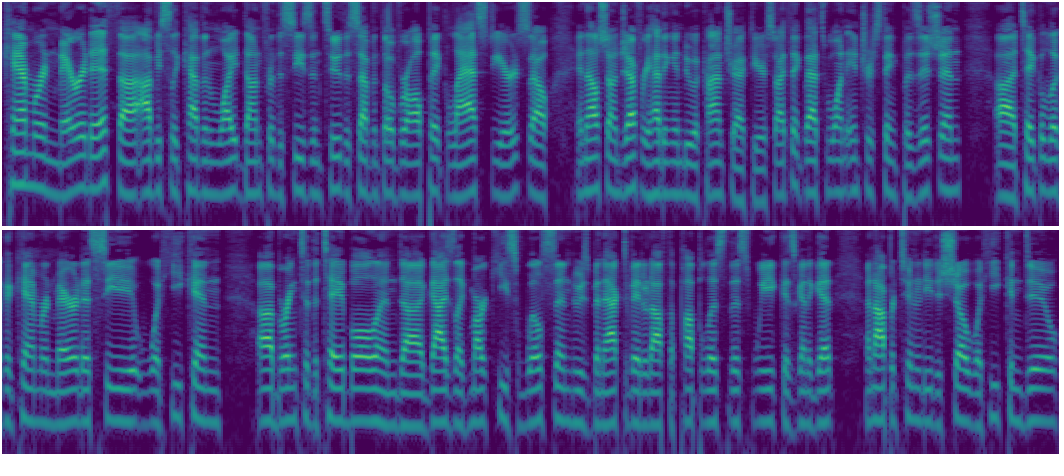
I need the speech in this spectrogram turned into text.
Cameron Meredith. Uh, obviously, Kevin White done for the season two, the seventh overall pick last year. So, and Alshon Jeffery heading into a contract year. So, I think that's one interesting position. Uh, take a look at Cameron Meredith, see what he can. Uh, bring to the table. And uh, guys like Marquess Wilson, who's been activated off the pup list this week, is going to get an opportunity to show what he can do.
